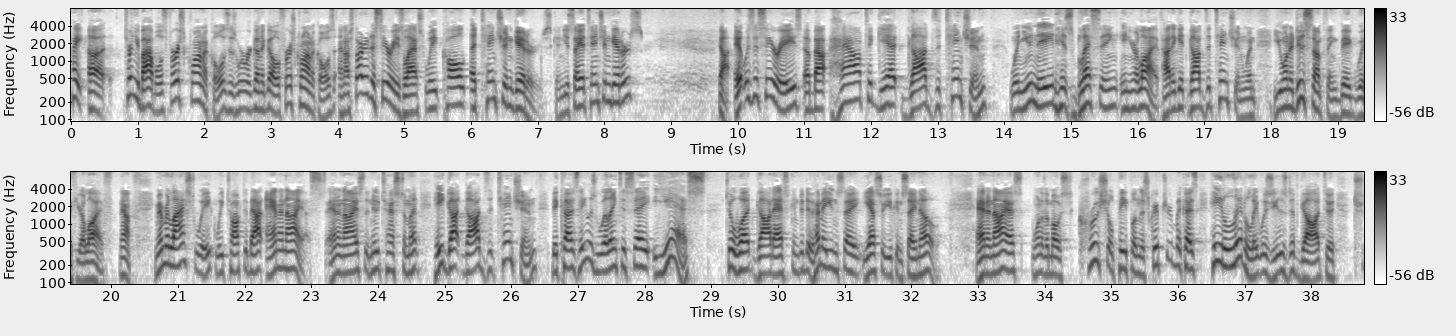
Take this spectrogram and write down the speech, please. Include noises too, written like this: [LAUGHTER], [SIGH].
Hey, uh, turn your Bibles. First Chronicles is where we're going to go. First Chronicles, and I started a series last week called Attention Getters. Can you say Attention Getters? Yeah, it was a series about how to get God's attention when you need His blessing in your life, how to get God's attention when you want to do something big with your life. Now, remember last week we talked about Ananias. Ananias, the New Testament, he got God's attention because he was willing to say yes to what God asked him to do. How many of you can say yes or you can say no? Ananias, one of the most crucial people in the scripture because he literally was used of God to,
